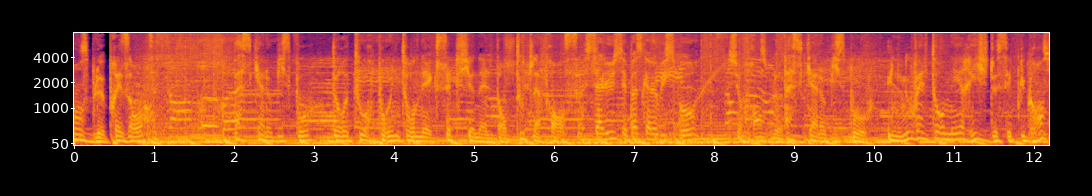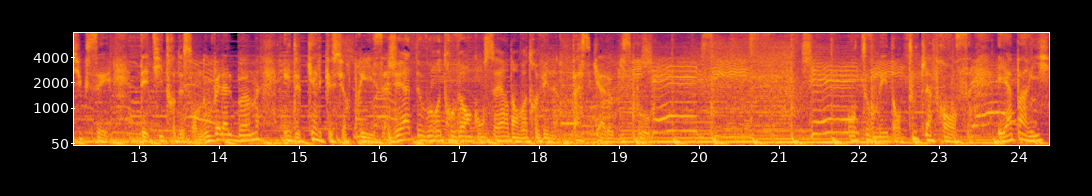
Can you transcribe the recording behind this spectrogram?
France Bleu présente Pascal Obispo, de retour pour une tournée exceptionnelle dans toute la France. Salut, c'est Pascal Obispo sur France Bleu. Pascal Obispo, une nouvelle tournée riche de ses plus grands succès, des titres de son nouvel album et de quelques surprises. J'ai hâte de vous retrouver en concert dans votre ville. Pascal Obispo. En tournée dans toute la France et à Paris,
